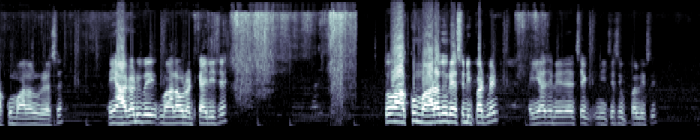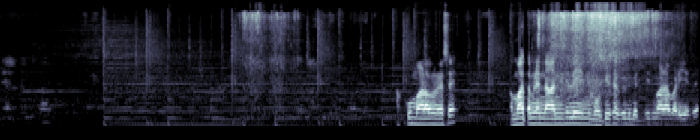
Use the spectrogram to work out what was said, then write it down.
આખું માલાનું રહેશે. અહીંયા આગળ બી બધી માળાઓ લટકાયેલી છે. તો આખું માળાનું રહેશે ડિપાર્ટમેન્ટ અહીંયાથી લઈને છે નીચેથી ઉપરની છે. આખું માળાનું રહેશે. આમાં તમને નાનીથી લઈને મોટી સુધી બધી જ માળા મળી જશે.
